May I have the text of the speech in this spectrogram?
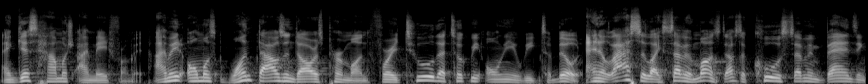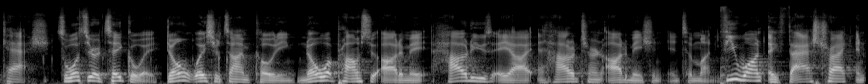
And guess how much I made from it? I made almost $1,000 per month for a tool that took me only a week to build. And it lasted like seven months. That was a cool seven bands in cash. So what's your takeaway? Don't waste your time coding. Know what problems to automate, how to use AI, and how to turn automation into money. If you want a fast track and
